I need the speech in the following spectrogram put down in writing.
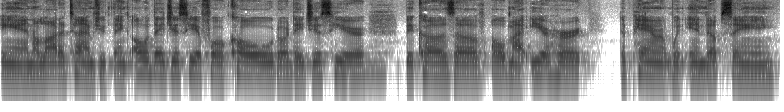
and a lot of times you think, oh, they're just here for a cold or they just here mm-hmm. because of, oh, my ear hurt. The parent would end up saying,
